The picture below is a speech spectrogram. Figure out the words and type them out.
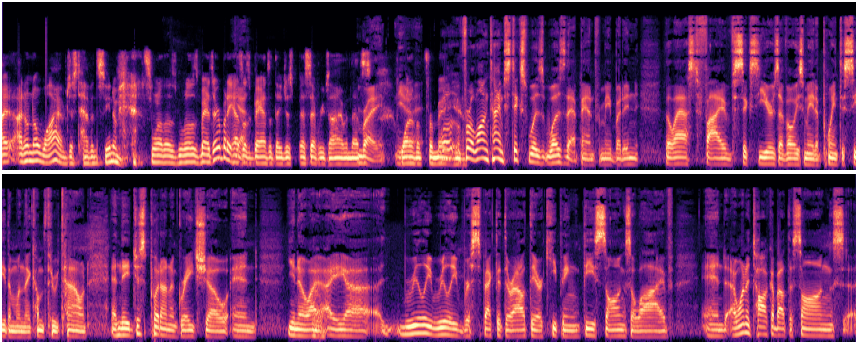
I, I don't know why I just haven't seen them yet. It's one of those one of those bands. Everybody has yeah. those bands that they just miss every time, and that's right. Yeah. one of them for me. Well, yeah. For a long time, Styx was was that band for me, but in the last five six years, I've always made a point to see them when they come through town, and they just put on a great show and. You know, I, I uh, really, really respect that they're out there keeping these songs alive and I want to talk about the songs uh,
